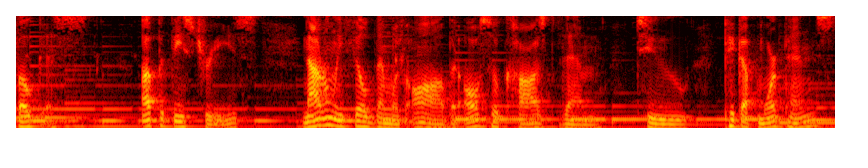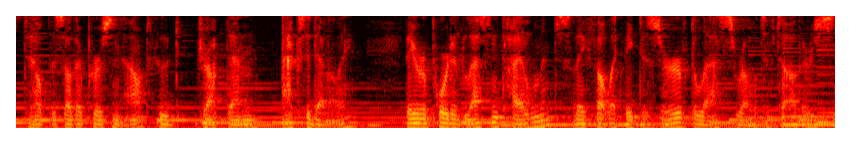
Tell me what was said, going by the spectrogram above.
focus up at these trees not only filled them with awe, but also caused them to pick up more pens to help this other person out who'd dropped them accidentally. They reported less entitlement, so they felt like they deserved less relative to others.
